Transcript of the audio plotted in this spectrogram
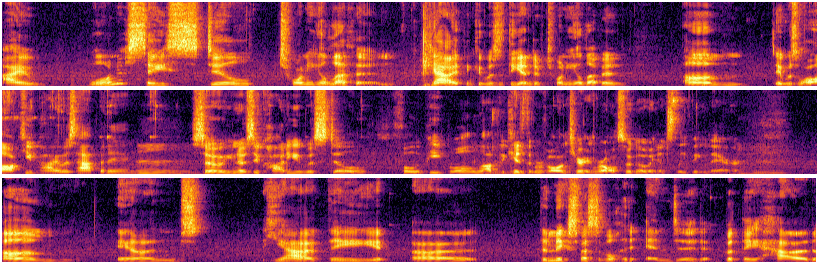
I want to say still 2011. Yeah, I think it was at the end of 2011. Um, it was while Occupy was happening. Mm. So, you know, Zuccotti was still full of people. A lot of the kids that were volunteering were also going and sleeping there. Mhm. Um, and yeah, they uh, the Mix Festival had ended, but they had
